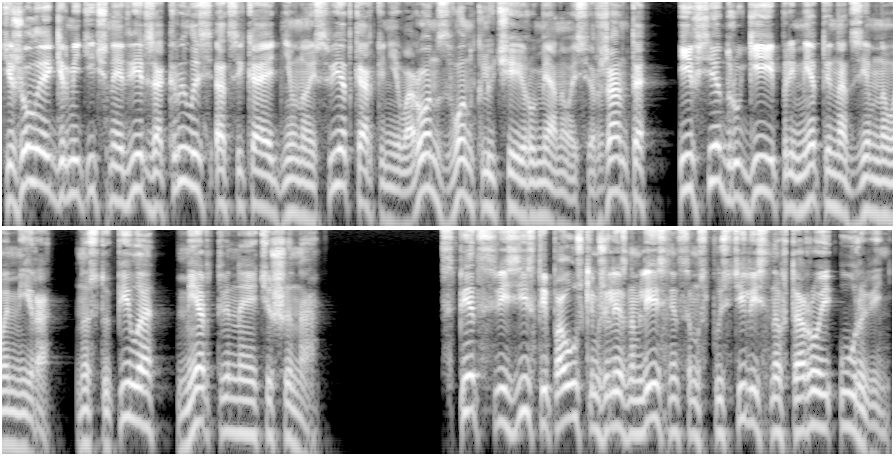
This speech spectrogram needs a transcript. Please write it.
Тяжелая герметичная дверь закрылась, отсекая дневной свет, карканье ворон, звон ключей румяного сержанта и все другие приметы надземного мира. Наступила мертвенная тишина. Спецсвязисты по узким железным лестницам спустились на второй уровень,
